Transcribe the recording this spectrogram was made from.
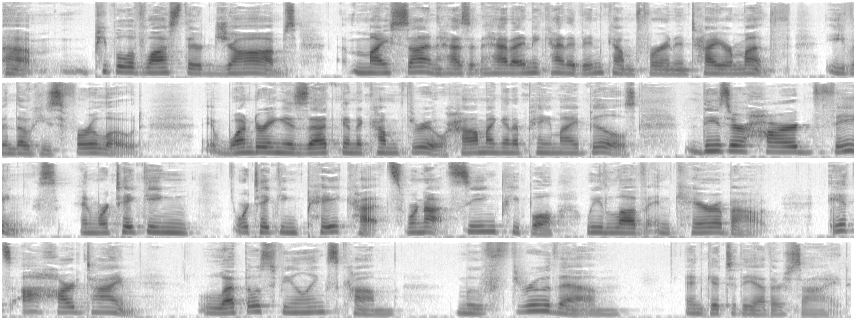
Um, people have lost their jobs. My son hasn't had any kind of income for an entire month, even though he's furloughed. Wondering, is that going to come through? How am I going to pay my bills? These are hard things, and we're taking we're taking pay cuts. We're not seeing people we love and care about. It's a hard time. Let those feelings come, move through them, and get to the other side.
